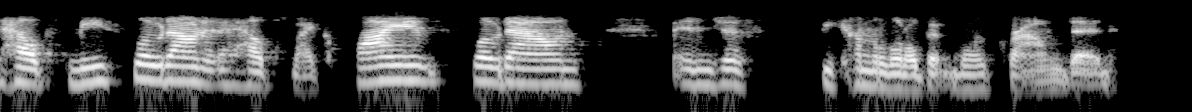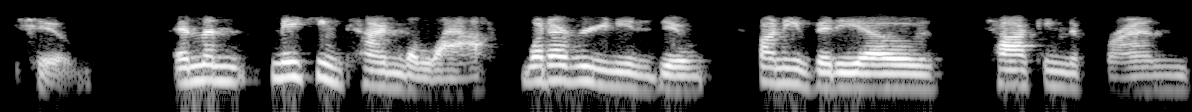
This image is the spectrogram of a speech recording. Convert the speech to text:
helps me slow down. It helps my clients slow down and just become a little bit more grounded too. And then making time to laugh, whatever you need to do, funny videos, talking to friends,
